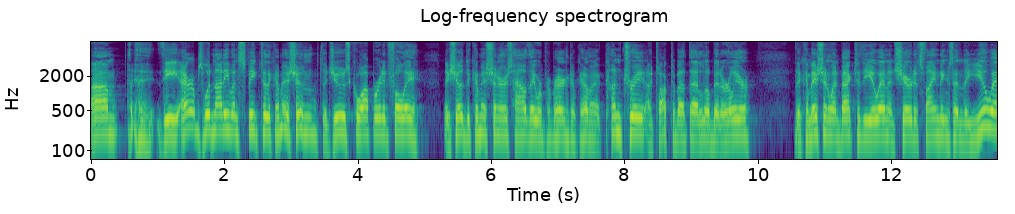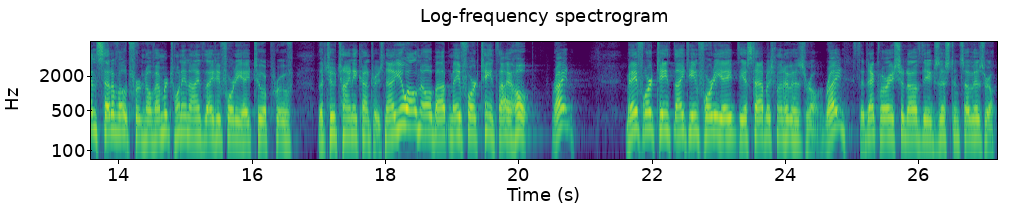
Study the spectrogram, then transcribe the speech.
um, the Arabs would not even speak to the commission. The Jews cooperated fully. They showed the commissioners how they were preparing to become a country. I talked about that a little bit earlier. The commission went back to the UN and shared its findings, and the UN set a vote for November 29, 1948, to approve the two tiny countries. Now, you all know about May 14th, I hope, right? May 14th, 1948, the establishment of Israel, right? The declaration of the existence of Israel.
